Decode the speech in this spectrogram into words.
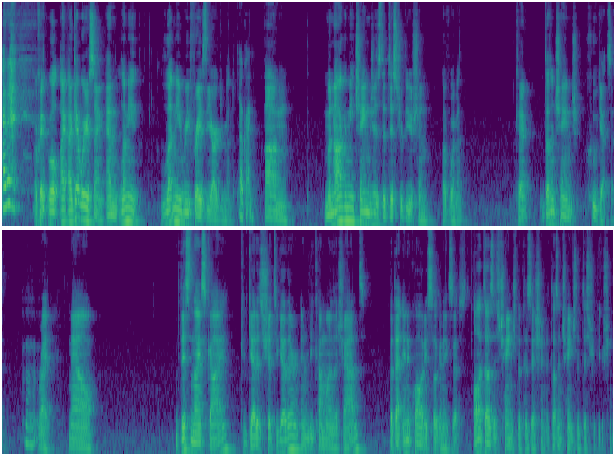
and okay well I, I get what you're saying and let me let me rephrase the argument. Okay. Um monogamy changes the distribution of women Okay? It doesn't change who gets it. Mm-hmm. Right. Now, this nice guy could get his shit together and become one of the Chads, but that inequality is still going to exist. All it does is change the position, it doesn't change the distribution.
